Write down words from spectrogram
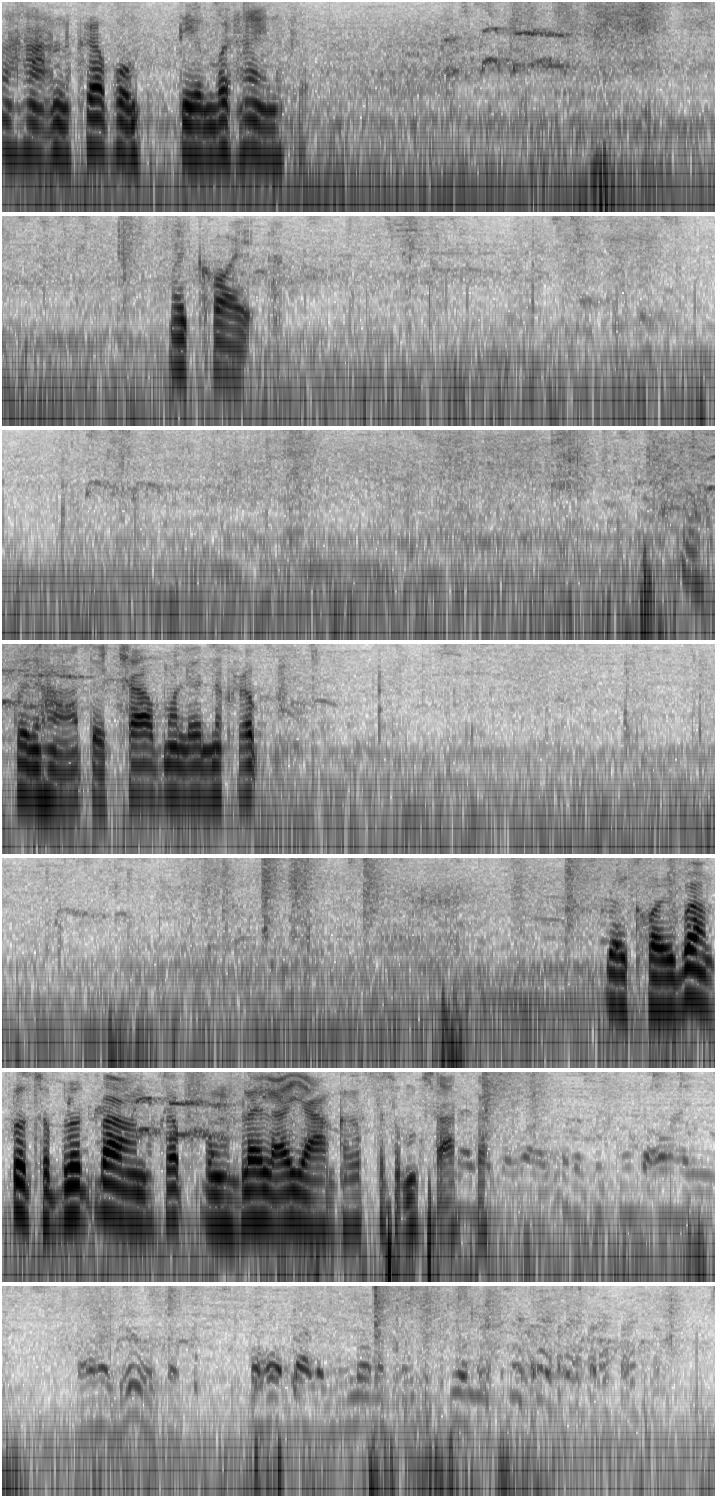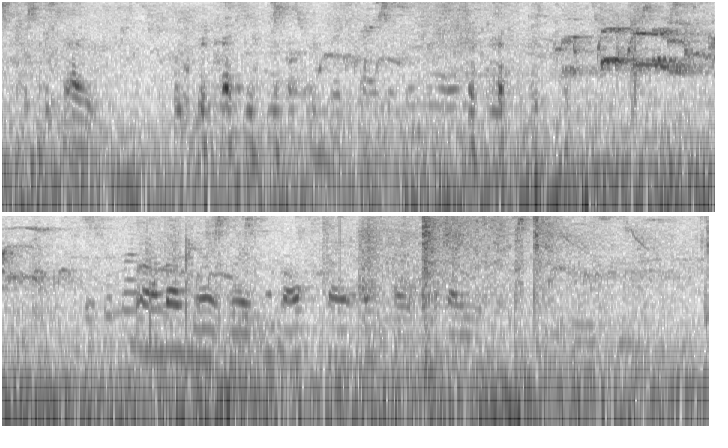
อาหารนะครับผมเตรียมไว้ให้นะครับ ไม่ค่อย ไปหาแต่เช้ามาแล้วนะครับได้คอยบ้างต้นสับปะรดบ้างนะครับผมหลาย ๆ อย่างครับผสมผสานกัน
